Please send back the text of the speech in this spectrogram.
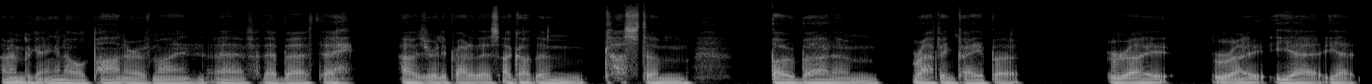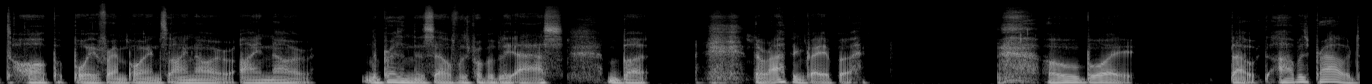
I remember getting an old partner of mine uh, for their birthday. I was really proud of this. I got them custom Bo Burnham wrapping paper. Right, right. Yeah, yeah. Top boyfriend points. I know, I know. The present itself was probably ass, but the wrapping paper. Oh boy, that I was proud.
